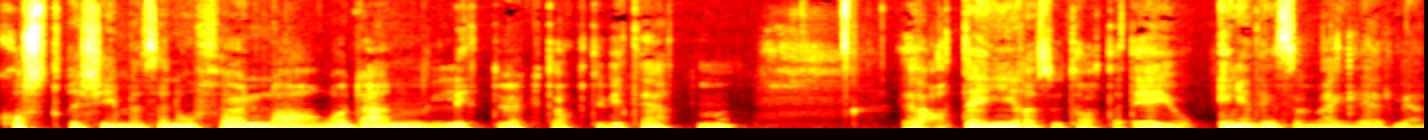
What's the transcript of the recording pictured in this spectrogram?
kostregimet som nå følger, og den litt økte aktiviteten, eh, at det gir resultater, det er jo ingenting som er gledelig.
